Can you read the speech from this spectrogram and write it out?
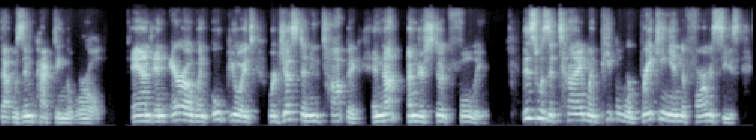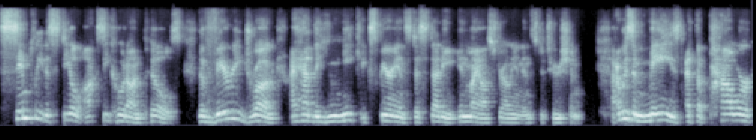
that was impacting the world and an era when opioids were just a new topic and not understood fully. This was a time when people were breaking into pharmacies simply to steal oxycodone pills, the very drug I had the unique experience to study in my Australian institution. I was amazed at the power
